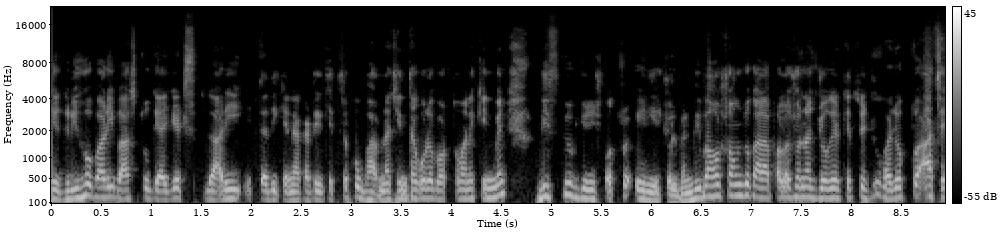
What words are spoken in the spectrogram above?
যে গৃহবাড়ি বাস্তু গ্যাজেটস গাড়ি ইত্যাদি কেনাকাটির ক্ষেত্রে খুব ভাবনা চিন্তা করে বর্তমানে কিনবেন ডিসপিউট জিনিসপত্র এড়িয়ে চলবেন। বিবাহ সংযোগ, আলাপ আলোচনার যোগের ক্ষেত্রে যোগাযোগ তো আছে,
